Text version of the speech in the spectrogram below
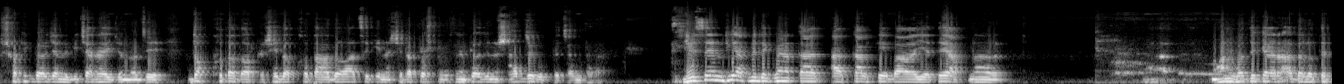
সঠিকভাবে যেন বিচার হয় জন্য যে দক্ষতা দরকার সেই দক্ষতা আদৌ আছে কিনা সেটা প্রশ্ন করছেন প্রয়োজনে সাহায্য করতে চান তারা। রিসেন্টলি আপনি দেখবেন কালকে বা ইয়েতে আপনার মানবাধিকার আদালতের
